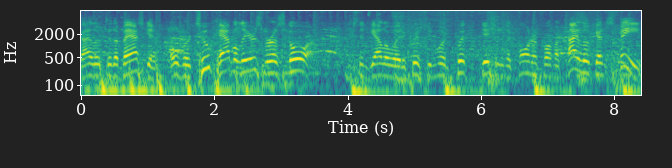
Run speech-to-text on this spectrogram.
Kyler to the basket. Over two Cavaliers for a score. Langston Galloway to Christian Wood. Quick dish in the corner for Mykhailiuk and Speed.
